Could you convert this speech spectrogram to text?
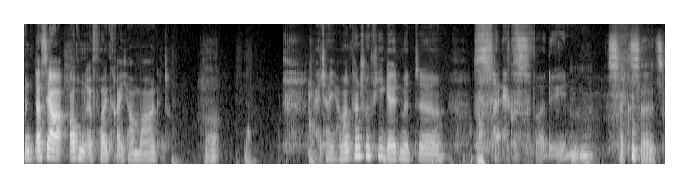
Und das ist ja auch ein erfolgreicher Markt. Ja. Alter, ja, man kann schon viel Geld mit äh, Sex verdienen. Sex Sales.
